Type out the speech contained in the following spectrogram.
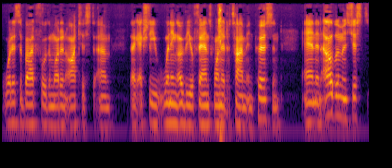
what it's about for the modern artist, um, like actually winning over your fans one at a time in person. And an album is just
